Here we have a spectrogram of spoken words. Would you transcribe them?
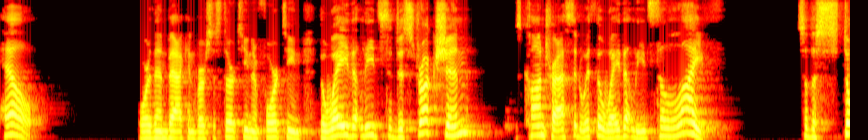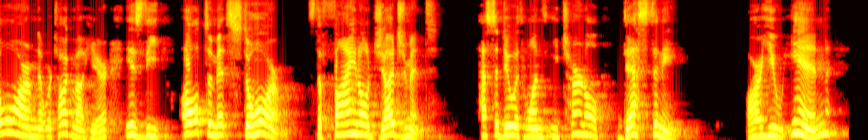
hell. Or then back in verses 13 and 14, the way that leads to destruction is contrasted with the way that leads to life. So the storm that we're talking about here is the ultimate storm. It's the final judgment has to do with one's eternal destiny. Are you in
